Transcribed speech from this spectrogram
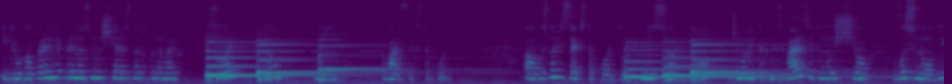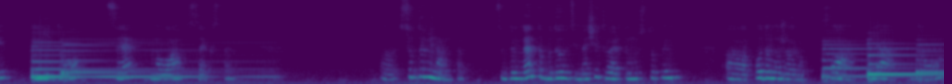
І друге обернення переносимо ще раз нотку наверх. Соль, до, мі. Кварт секстакорд. А в основі секстакорду мі, соль, до. Чому він так називається? Тому що в основі мі, до це мала секста. Е, Субдомінанта. Субдомінанта будується на четвертому ступені по до мажору фа, ля, до.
